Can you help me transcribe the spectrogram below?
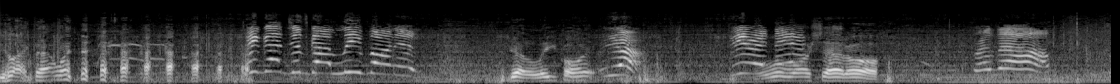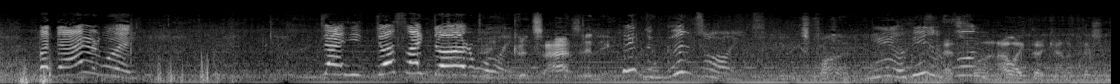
You like that one? He got, just got a leaf on him. you got a leaf on it? Yeah. See right we'll there? wash that off. Throw that off. But the other one, Dad, he's just like the other one. Good size, isn't he? He's a good size. He's fun. Yeah, he's a That's fun. fun. I like that kind of fishing.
